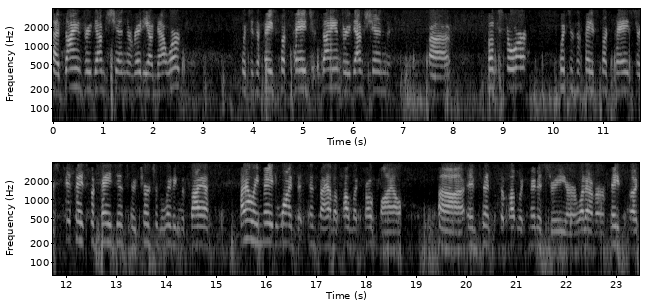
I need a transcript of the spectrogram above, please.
at Zion's Redemption Radio Network, which is a Facebook page, Zion's Redemption uh, Bookstore, which is a Facebook page. There's two Facebook pages for Church of the Living Messiah. I only made one, but since I have a public profile, uh, and since the public ministry or whatever, Facebook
